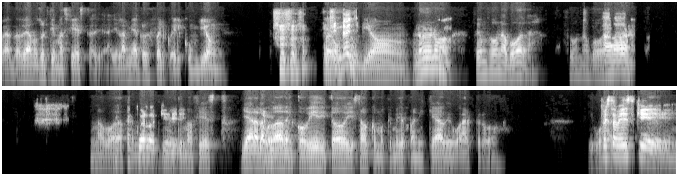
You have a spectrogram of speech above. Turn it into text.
bueno, digamos últimas fiestas, ya, y la mía creo que fue el, el cumbión. Fue fin un de cumbión. No, no, no, No. fue, un- fue una boda. Fue una boda. Ah, Una boda, Me fue mi- acuerdo mi, que- última fiesta. Ya era la boda del COVID y todo, y estaba como que medio paniqueado igual, pero... Igual, fue esta vez que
